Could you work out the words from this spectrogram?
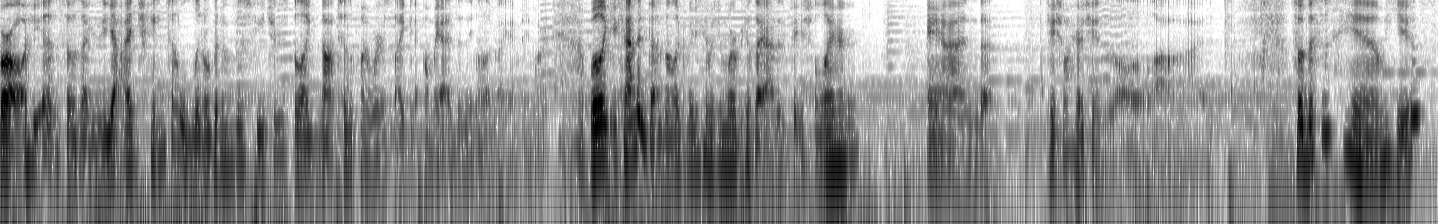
Girl, he is so sexy. Yeah, I changed a little bit of his features, but like not to the point where it's like, oh my god, it doesn't even look like him anymore. Well, like it kind of doesn't look like him anymore because I added facial hair, and facial hair changes a lot. So this is him. He is,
